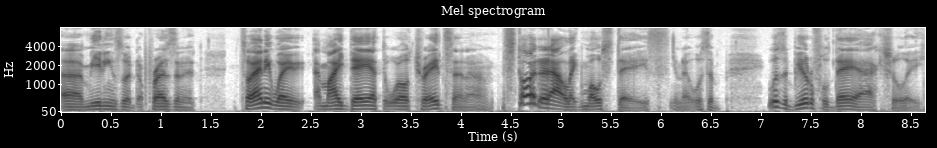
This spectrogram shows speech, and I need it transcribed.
uh, meetings with the president. So anyway, my day at the World Trade Center started out like most days. You know, it was a it was a beautiful day actually.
